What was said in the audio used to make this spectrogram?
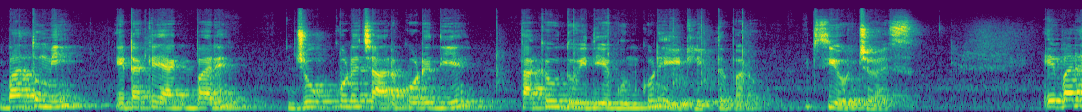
বা তুমি এটাকে একবারে যোগ করে চার করে দিয়ে তাকেও দুই দিয়ে গুণ করে এইট লিখতে পারো। ইটস ইউর চয়েস এবারে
